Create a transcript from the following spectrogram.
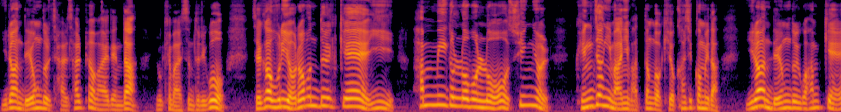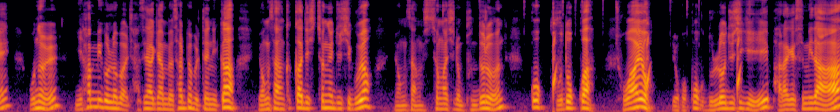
이러한 내용들 잘 살펴봐야 된다. 이렇게 말씀드리고 제가 우리 여러분들께 이 한미 글로벌로 수익률 굉장히 많이 봤던 거 기억하실 겁니다. 이러한 내용들과 함께 오늘 이 한미 글로벌 자세하게 한번 살펴볼 테니까 영상 끝까지 시청해 주시고요. 영상 시청하시는 분들은 꼭 구독과 좋아요 요거 꼭 눌러 주시기 바라겠습니다.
